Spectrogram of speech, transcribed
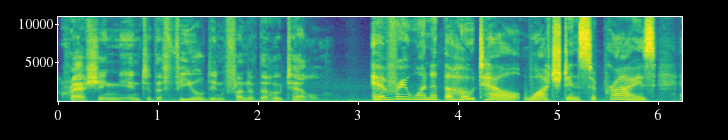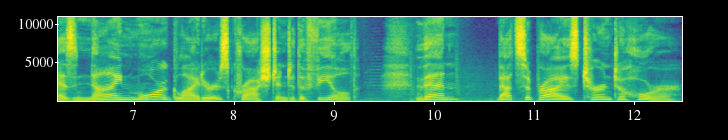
crashing into the field in front of the hotel. Everyone at the hotel watched in surprise as nine more gliders crashed into the field. Then, that surprise turned to horror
